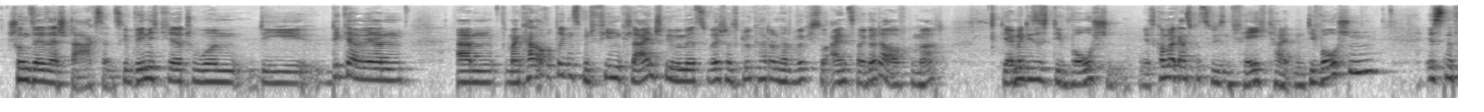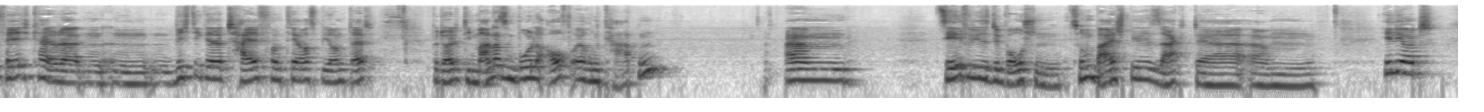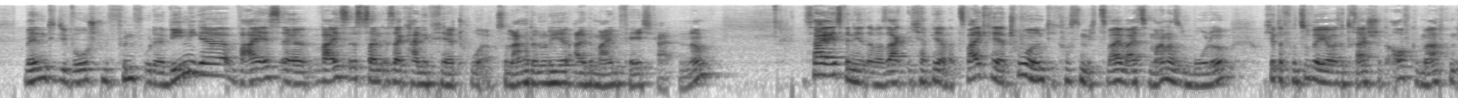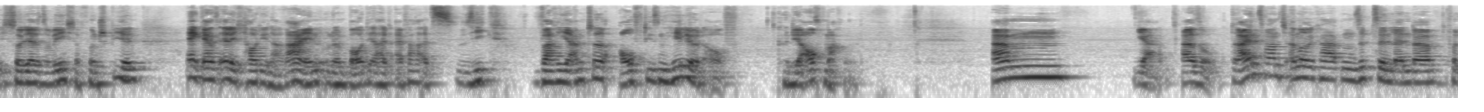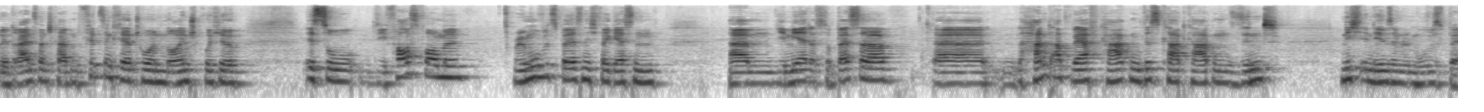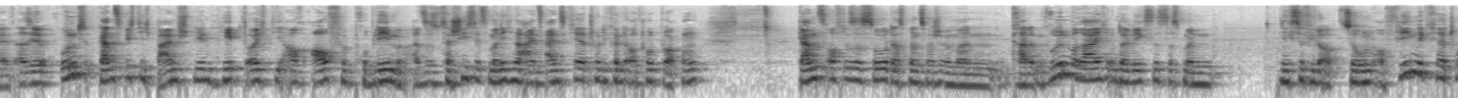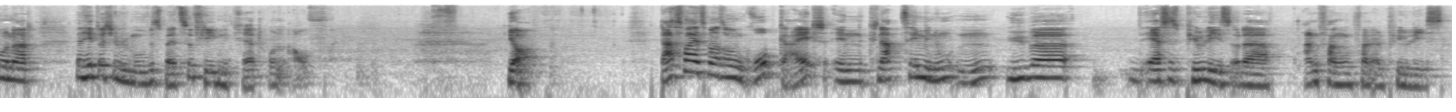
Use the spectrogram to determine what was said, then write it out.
schon sehr, sehr stark sind. Es gibt wenig Kreaturen, die dicker werden. Ähm, man kann auch übrigens mit vielen kleinen spielen, wenn man jetzt zum Beispiel das Glück hat und hat wirklich so ein, zwei Götter aufgemacht. Die haben ja dieses Devotion. Jetzt kommen wir ganz kurz zu diesen Fähigkeiten. Devotion ist eine Fähigkeit oder ein, ein wichtiger Teil von Theos Beyond Dead. Bedeutet, die Mana-Symbole auf euren Karten ähm, zählen für diese Devotion. Zum Beispiel sagt der ähm, Heliod, wenn die Devotion 5 oder weniger weiß, äh, weiß ist, dann ist er keine Kreatur. Solange hat er nur die allgemeinen Fähigkeiten. Ne? Das heißt, wenn ihr jetzt aber sagt, ich habe hier aber zwei Kreaturen, die kosten mich zwei weiße Mana-Symbole, ich habe davon zufälligerweise drei Stück aufgemacht und ich soll ja so wenig davon spielen, ey, ganz ehrlich, haut die da rein und dann baut ihr halt einfach als Siegvariante auf diesen Heliod auf. Könnt ihr auch machen. Ähm, Ja, also 23 andere Karten, 17 Länder, von den 23 Karten 14 Kreaturen, 9 Sprüche. Ist so die Faustformel. Removal Spells nicht vergessen. Ähm, je mehr, desto besser. Äh, Handabwerfkarten, Discardkarten sind nicht in dem Sinne Removal Spells. Also und ganz wichtig beim Spielen, hebt euch die auch auf für Probleme. Also zerschießt jetzt mal nicht eine 1-1-Kreatur, die könnt ihr auch tot blocken. Ganz oft ist es so, dass man zum Beispiel, wenn man gerade im grünen Bereich unterwegs ist, dass man nicht so viele Optionen auf fliegende Kreaturen hat, dann hebt euch die Removal Spells für fliegende Kreaturen auf. Ja. Das war jetzt mal so ein grob Guide in knapp 10 Minuten über erstes Pulis oder Anfang von einem Pulis.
